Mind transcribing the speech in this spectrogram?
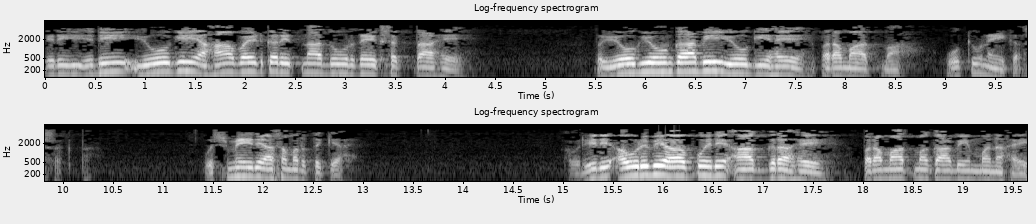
यदि यदि योगी यहाँ बैठकर इतना दूर देख सकता है तो योगियों का भी योगी है परमात्मा, वो क्यों नहीं कर सकता? उसमें यदि असमर्थ क्या है? और यदि, और भी आपको यदि आग्रह है, परमात्मा का भी मन है,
